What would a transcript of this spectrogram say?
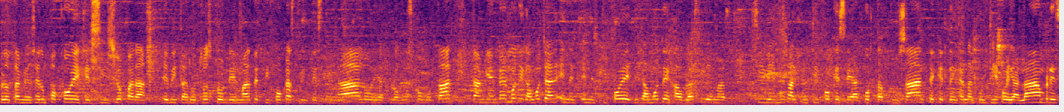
pero también hacer un poco de ejercicio para evitar otros problemas de tipo gastrointestinal o de aplomos como tal. También vemos, digamos, ya en el, en el tipo de, digamos, de jaulas y demás, si vemos algún tipo que sea cortapulsante, que tengan algún tipo de alambres.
